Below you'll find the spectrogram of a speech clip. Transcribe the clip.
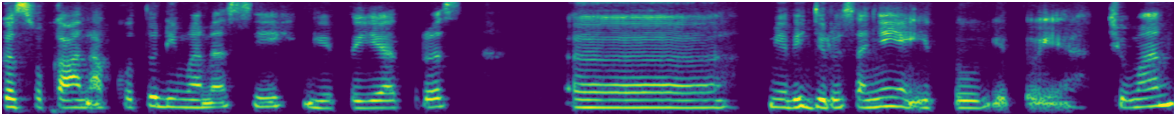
kesukaan aku tuh di mana sih gitu ya. Terus uh, milih jurusannya yang itu gitu ya. Cuman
